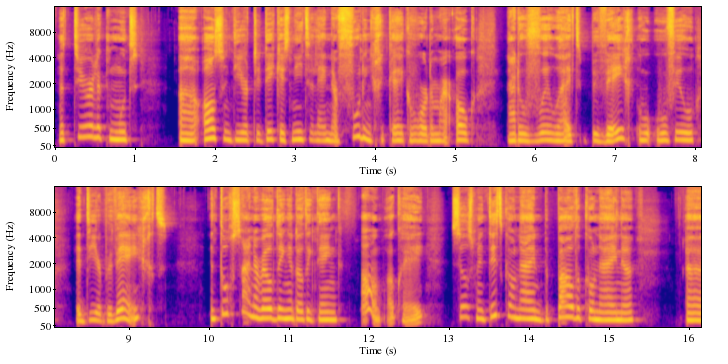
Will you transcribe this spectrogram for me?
Natuurlijk moet uh, als een dier te dik is, niet alleen naar voeding gekeken worden, maar ook naar de hoeveelheid beweegt, hoeveel het dier beweegt. En toch zijn er wel dingen dat ik denk: oh, oké, zelfs met dit konijn, bepaalde konijnen uh,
